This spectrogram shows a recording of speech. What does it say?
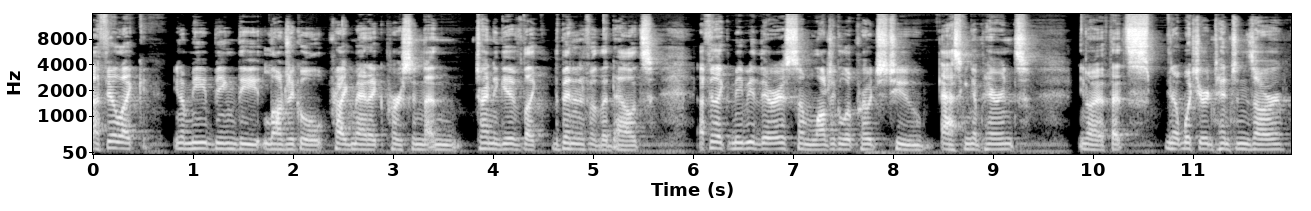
I feel like you know me being the logical, pragmatic person and trying to give like the benefit of the doubt. I feel like maybe there is some logical approach to asking a parent. You know, if that's you know what your intentions are.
